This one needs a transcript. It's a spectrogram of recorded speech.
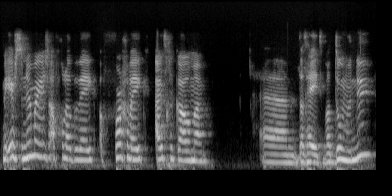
mijn eerste nummer is afgelopen week, of vorige week, uitgekomen. Uh, dat heet Wat doen we nu?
